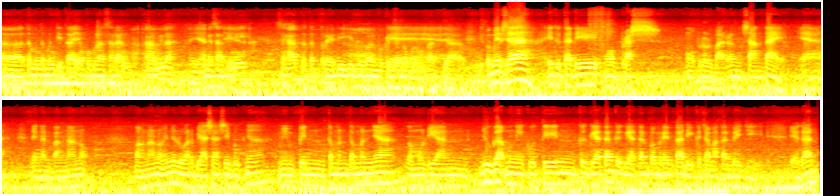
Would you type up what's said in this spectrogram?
eh, teman-teman kita yang pemulasaran alhamdulillah Iya. sampai saat ini Iya. sehat tetap ready gitu kan bekerja Oke. 24 jam. gitu. Pemirsa, itu tadi ngobras ngobrol bareng santai ya dengan Bang Nano. Bang Nano ini luar biasa sibuknya mimpin teman-temannya, kemudian juga mengikuti kegiatan-kegiatan pemerintah di Kecamatan Beji, ya kan?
